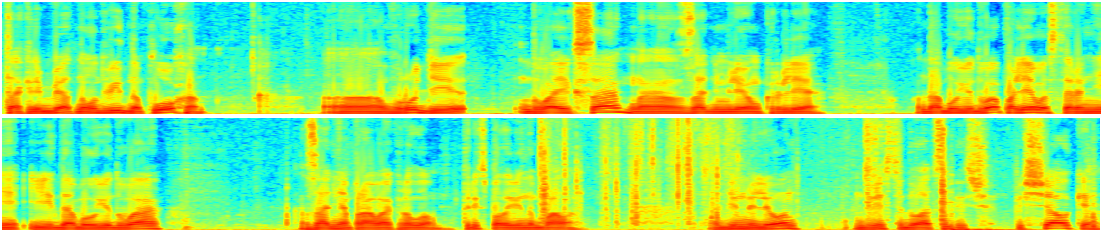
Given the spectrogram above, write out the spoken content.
Так, ребят, ну вот видно плохо. Э, Вроде 2 икса на заднем левом крыле. W2 по левой стороне и W2 заднее правое крыло. 3,5 балла. 1 миллион 220 тысяч. Пищалки,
